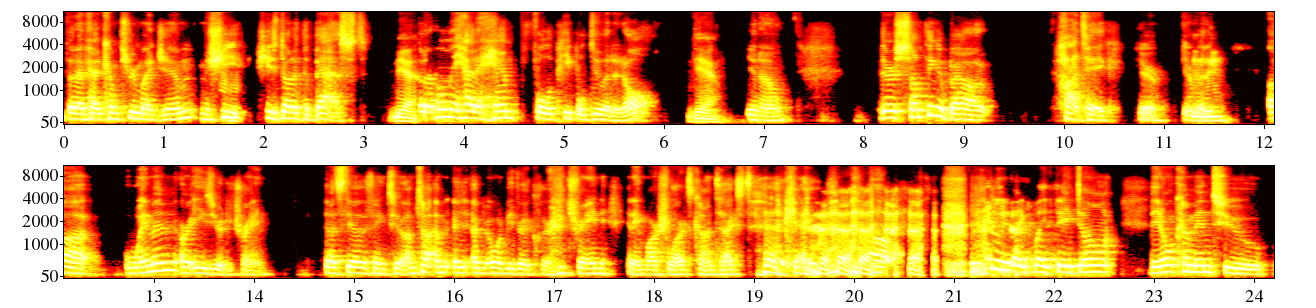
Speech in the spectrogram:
that i've had come through my gym I mean, she she's done it the best Yeah. but i've only had a handful of people do it at all Yeah. you know there's something about hot take here get ready Mhm. uh, women are easier to train. That's the other thing too. I'm, ta- I'm I want to be very clear. train in a martial arts context. okay, really like like they don't they don't come into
